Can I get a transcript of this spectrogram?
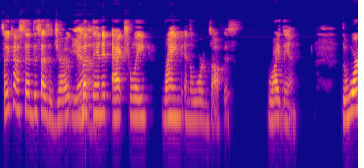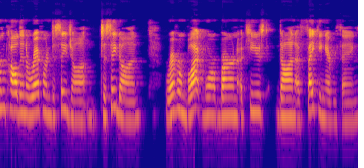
So he kind of said this as a joke, Yeah. but then it actually rained in the warden's office right then. The warden called in a reverend to see John to see Don. Reverend Blackburn accused Don of faking everything.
